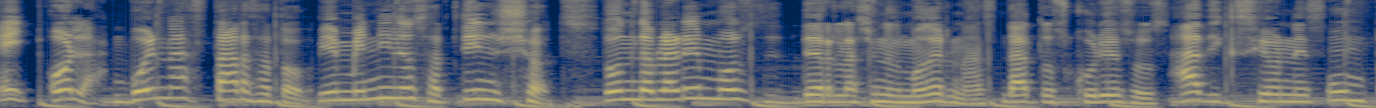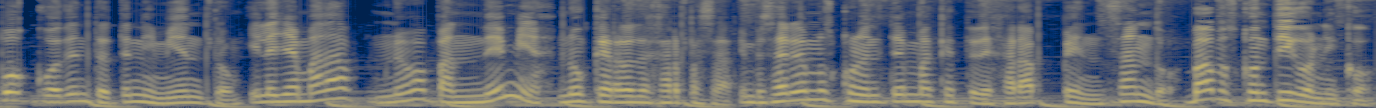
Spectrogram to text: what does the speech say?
Hey, hola, buenas tardes a todos. Bienvenidos a Teen Shots, donde hablaremos de relaciones modernas, datos curiosos, adicciones, un poco de entretenimiento y la llamada nueva pandemia no querrás dejar pasar. Empezaremos con el tema que te dejará pensando. Vamos contigo, Nico.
